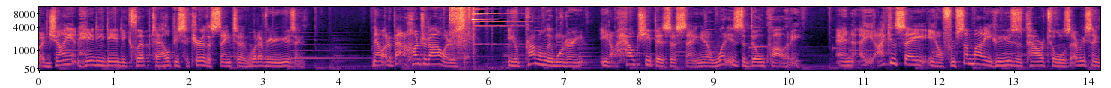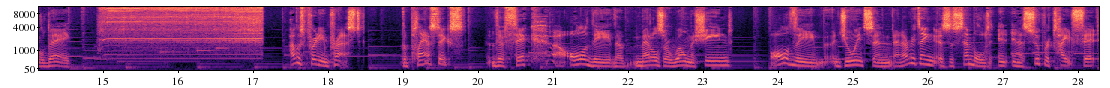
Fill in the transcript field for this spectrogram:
a giant handy dandy clip to help you secure this thing to whatever you're using. Now at about $100, you're probably wondering, you know, how cheap is this thing? You know, what is the build quality? And I, I can say, you know, from somebody who uses power tools every single day, I was pretty impressed. The plastics, they're thick, uh, all of the, the metals are well machined, all of the joints and, and everything is assembled in, in a super tight fit.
